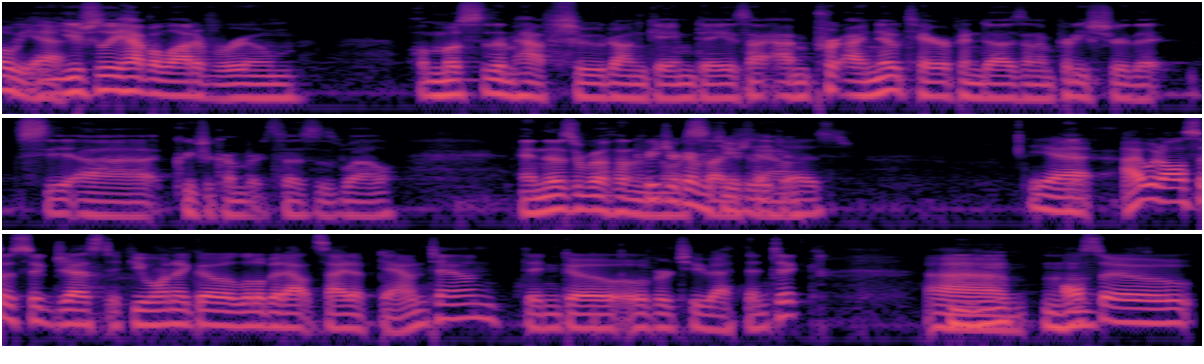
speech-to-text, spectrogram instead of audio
Oh, yeah. usually have a lot of room. Most of them have food on game days. I, I'm pre- I know Terrapin does, and I'm pretty sure that uh, Creature Comforts does as well. And those are both on the Creature north Comforts side usually does. Yeah, I would also suggest if you want to go a little bit outside of downtown, then go over to Athentic. Um, Mm-hmm, Also,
